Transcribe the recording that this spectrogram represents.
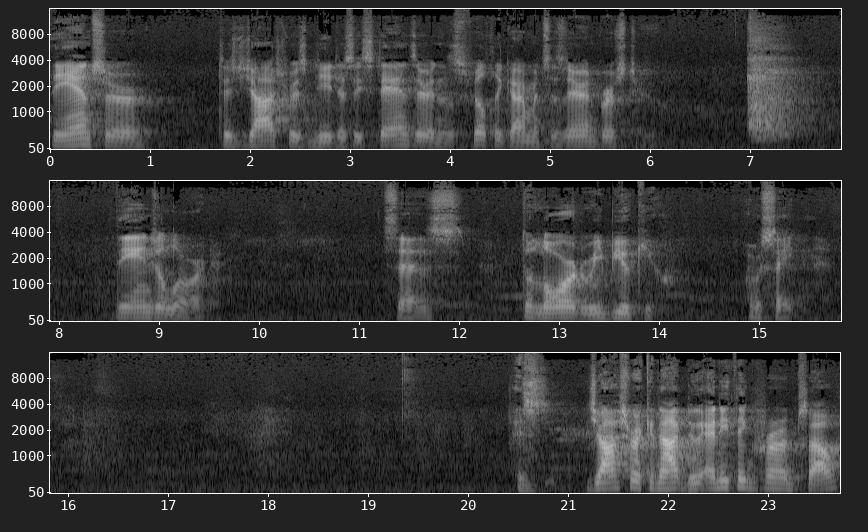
The answer to Joshua's need as he stands there in those filthy garments is there in verse 2. The angel Lord says, The Lord rebuke you, O Satan. as Joshua cannot do anything for himself,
